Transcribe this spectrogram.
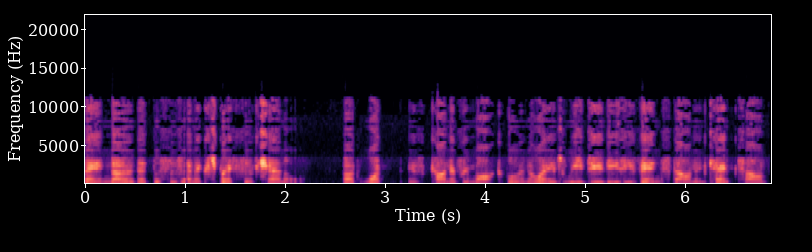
they know that this is an expressive channel. But what is kind of remarkable in a way is we do these events down in Cape Town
